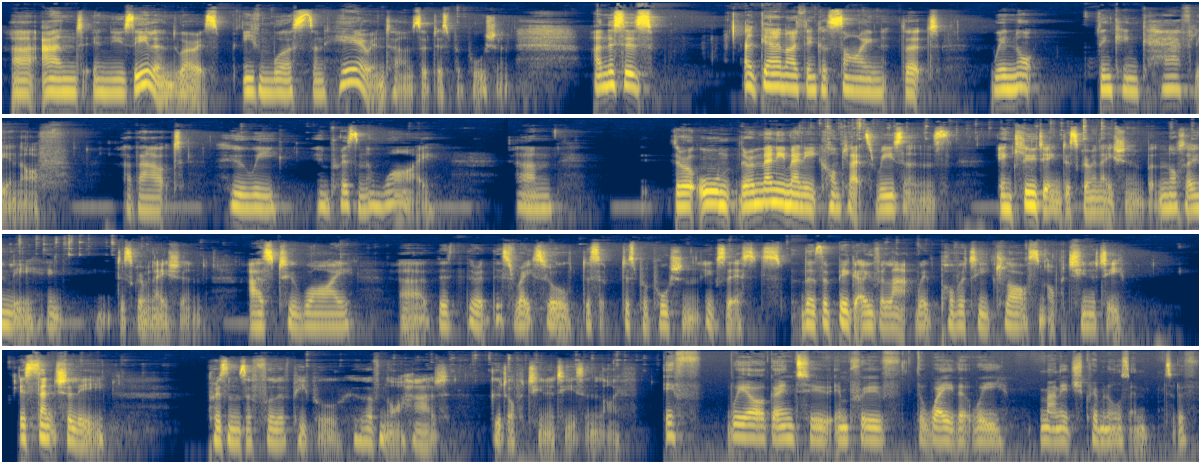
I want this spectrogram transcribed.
uh, and in New Zealand, where it's even worse than here in terms of disproportion. And this is, again, I think, a sign that we're not thinking carefully enough about who we imprison and why. Um, there are all there are many many complex reasons, including discrimination, but not only discrimination, as to why uh, the, the, this racial dis- disproportion exists. There's a big overlap with poverty, class, and opportunity. Essentially, prisons are full of people who have not had good opportunities in life. If we are going to improve the way that we manage criminals and sort of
